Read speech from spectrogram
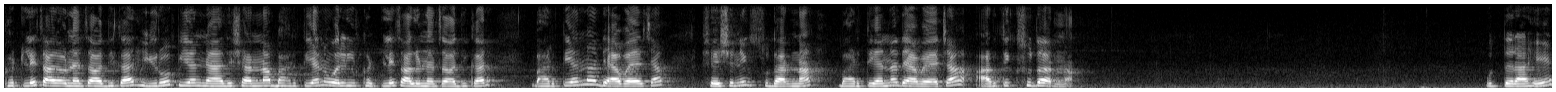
खटले चालवण्याचा अधिकार युरोपियन न्यायाधीशांना भारतीयांवरील खटले चालवण्याचा अधिकार भारतीयांना द्यावयाच्या शैक्षणिक सुधारणा भारतीयांना द्यावयाच्या आर्थिक सुधारणा. उत्तर आहे.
